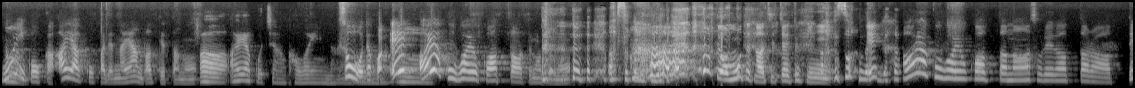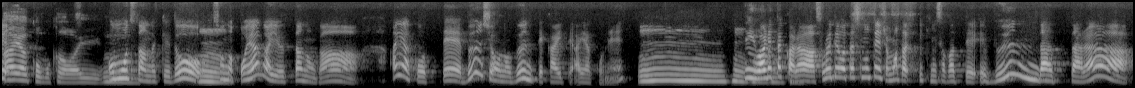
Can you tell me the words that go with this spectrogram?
のりこかあやこかで悩んだって言ったの？ああ、あやこちゃんかわいいな。そう、だから、え、うんあやこがよかったってなったの？っ あ、そうなんだ。て思ってた、ちっちゃい時に。あやあそうなんだ。こがよかったな、それだったらってあやこもかわいい。うん思ってたんだけど、うんその親が言ったのが、あやこって文章の文って書いてあやこね。うーん。っって言われたか、ら、それで私のテンションまた一気に下がって、え、文だったら、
